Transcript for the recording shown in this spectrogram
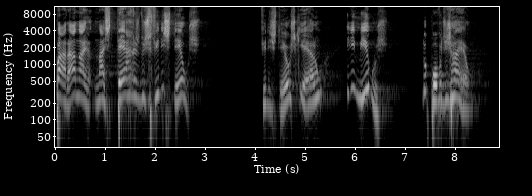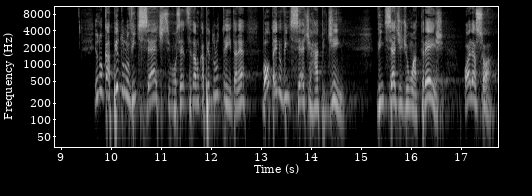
parar na, nas terras dos filisteus. Filisteus que eram inimigos do povo de Israel. E no capítulo 27, se você está no capítulo 30, né? Volta aí no 27 rapidinho. 27 de 1 a 3, olha só.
